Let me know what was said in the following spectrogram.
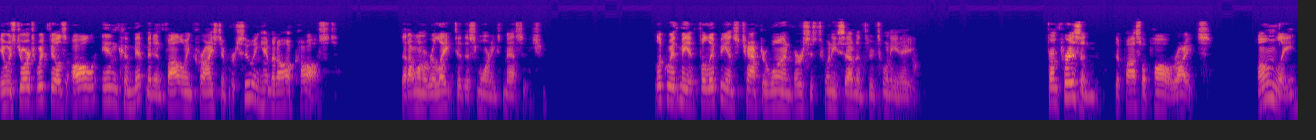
It was George Whitfield's all in commitment in following Christ and pursuing Him at all costs that I want to relate to this morning's message. Look with me at Philippians chapter 1, verses 27 through 28. From prison, the Apostle Paul writes, Only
